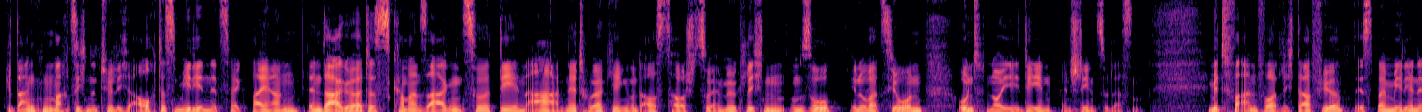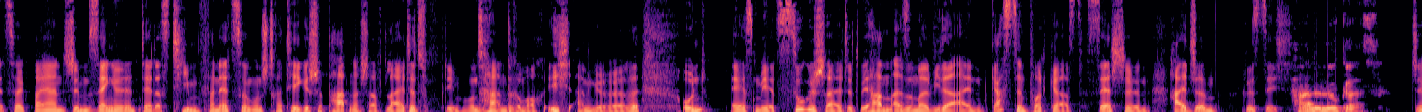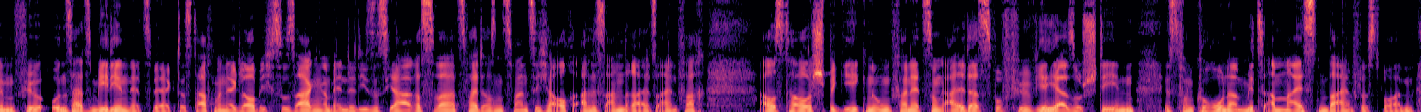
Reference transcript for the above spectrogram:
Gedanken macht sich natürlich auch das Mediennetzwerk Bayern, denn da gehört es, kann man sagen, zur DNA, Networking und Austausch zu ermöglichen, um so Innovation und neue Ideen entstehen zu lassen. Mitverantwortlich dafür ist beim Mediennetzwerk Bayern Jim Sengel, der das Team Vernetzung und strategische Partnerschaft leitet, dem unter anderem auch ich angehöre. Und er ist mir jetzt zugeschaltet. Wir haben also mal wieder einen Gast im Podcast. Sehr schön. Hi Jim, grüß dich. Hallo Lukas. Jim, für uns als Mediennetzwerk, das darf man ja, glaube ich, so sagen, am Ende dieses Jahres war 2020 ja auch alles andere als einfach. Austausch, Begegnung, Vernetzung, all das, wofür wir ja so stehen, ist von Corona mit am meisten beeinflusst worden.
